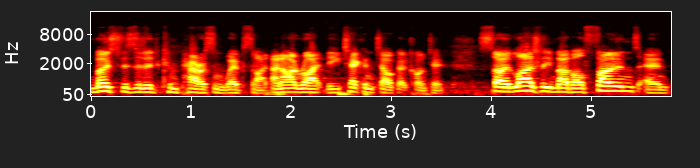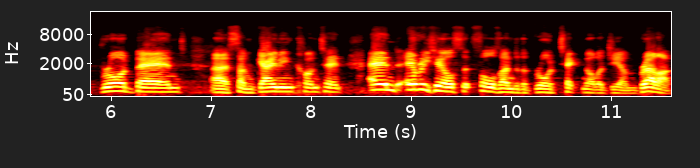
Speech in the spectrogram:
most visited comparison website, and I write the tech and telco content. So, largely mobile phones and broadband, uh, some gaming content, and everything else that falls under the broad technology umbrella.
